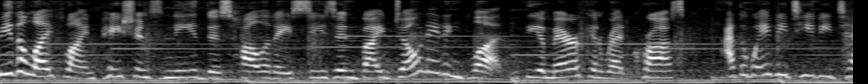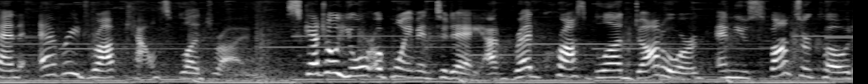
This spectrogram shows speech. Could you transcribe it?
Be the lifeline patients need this holiday season by donating blood with the American Red Cross at the Wavy TV 10 Every Drop Counts blood drive. Schedule your appointment today at redcrossblood.org and use sponsor code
